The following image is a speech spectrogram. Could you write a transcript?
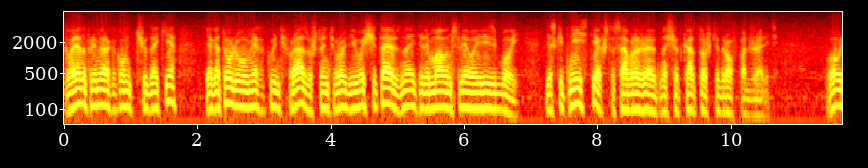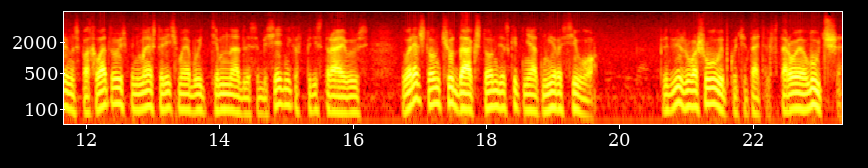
Говоря, например, о каком-нибудь чудаке, я готовлю в уме какую-нибудь фразу, что-нибудь вроде «его считают, знаете ли, малым с левой резьбой». Дескать, не из тех, что соображают насчет картошки дров поджарить. Вовремя спохватываюсь, понимая, что речь моя будет темна для собеседников, перестраиваюсь. Говорят, что он чудак, что он, дескать, не от мира сего. Предвижу вашу улыбку, читатель. Второе лучше.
